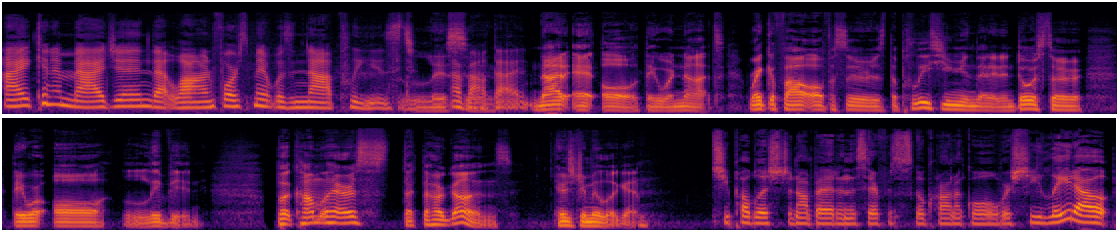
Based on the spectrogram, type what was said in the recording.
I can imagine that law enforcement was not pleased Listen, about that. Not at all. They were not. Rank and file officers, the police union that had endorsed her, they were all livid. But Kamala Harris stuck to her guns. Here's Jamilah again. She published an op ed in the San Francisco Chronicle where she laid out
